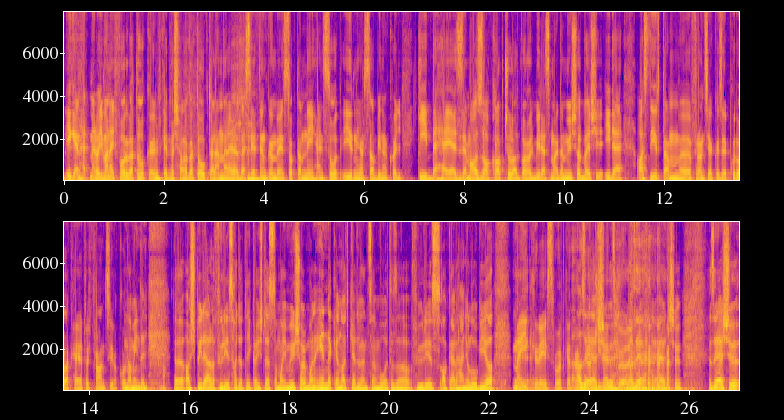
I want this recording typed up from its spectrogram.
Igen, hát mert hogy van egy forgatókönyv, kedves hallgatók, talán már erről beszéltünk, önben én szoktam néhány szót írni a Szabinak, hogy képbe helyezzem azzal kapcsolatban, hogy mi lesz majd a műsorban, és ide azt írtam francia középkorúak helyett, hogy francia korúak. Na mindegy. A spirál a fűrész hagyatéka is lesz a mai műsorban. Én nekem nagy kedvencem volt ez a fűrész akárhányológia. Melyik rész volt kedvenc? Az A első, kilencből. az el, első. Az első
